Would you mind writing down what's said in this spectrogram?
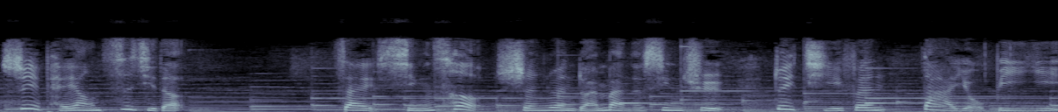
所以培养自己的。在行测申论短板的兴趣，对提分大有裨益。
